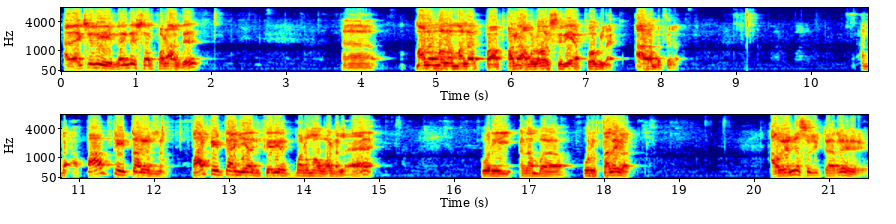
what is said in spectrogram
அது ஆக்சுவலி வெங்கடேஷ் சார் படம் அது. ஆஹ், மலை மலை மலை ப- படம் அவ்வளோ சரியா போகல ஆரம்பத்தில். அந்த பாட்டு ஹிட் பாட்டு இட்டாகி அது பெரிய படமா ஓடல. ஒரு நம்ம ஒரு தலைவர் அவர் என்ன சொல்லிட்டாரு?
